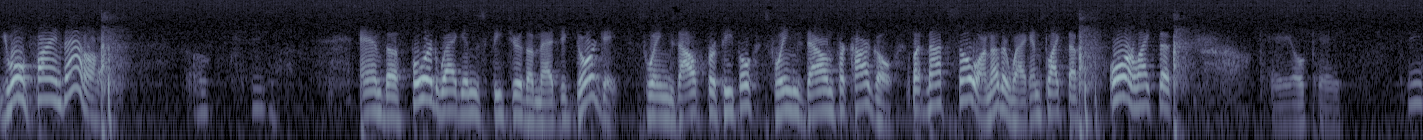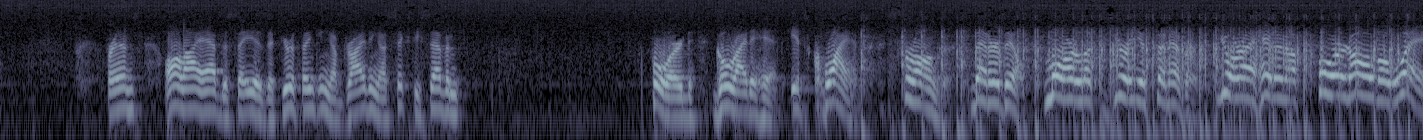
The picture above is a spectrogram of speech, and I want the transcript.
You won't find that on a... Okay. And the Ford wagons feature the magic door gate. Swings out for people, swings down for cargo. But not so on other wagons like the... Or like the... Okay, okay. Okay. Friends, all I have to say is if you're thinking of driving a 67 Ford, go right ahead. It's quieter, stronger, better built, more luxurious than ever. You're ahead in a Ford all the way.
